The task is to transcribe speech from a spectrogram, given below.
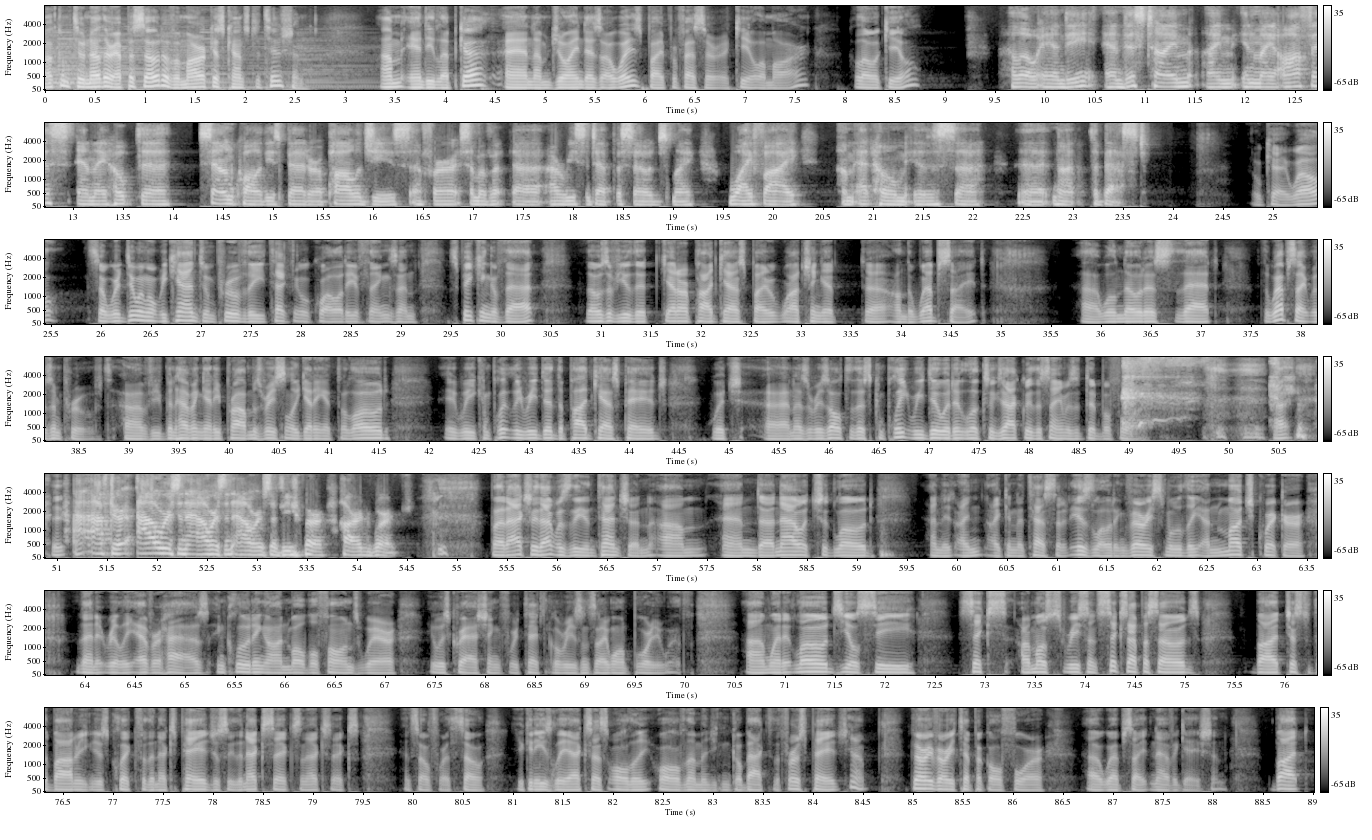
Welcome to another episode of America's Constitution. I'm Andy Lipka, and I'm joined, as always, by Professor Akhil Amar. Hello, Akhil. Hello, Andy. And this time I'm in my office, and I hope the sound quality is better. Apologies uh, for some of uh, our recent episodes. My Wi Fi um, at home is uh, uh, not the best. Okay, well, so we're doing what we can to improve the technical quality of things. And speaking of that, those of you that get our podcast by watching it uh, on the website uh, will notice that the website was improved. Uh, if you've been having any problems recently getting it to load, it, we completely redid the podcast page, which, uh, and as a result of this complete redo, it, it looks exactly the same as it did before. Uh, it, After hours and hours and hours of your hard work but actually that was the intention. Um, and uh, now it should load, and it, I, I can attest that it is loading very smoothly and much quicker than it really ever has, including on mobile phones where it was crashing for technical reasons that I won't bore you with. Um, when it loads, you'll see six our most recent six episodes, but just at the bottom you can just click for the next page. You'll see the next six, the next six, and so forth. So you can easily access all the all of them, and you can go back to the first page. You know, very very typical for uh, website navigation. But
